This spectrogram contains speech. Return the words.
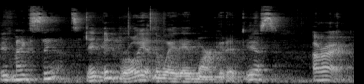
it makes sense. they've been brilliant the way they've marketed Yes. All right.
